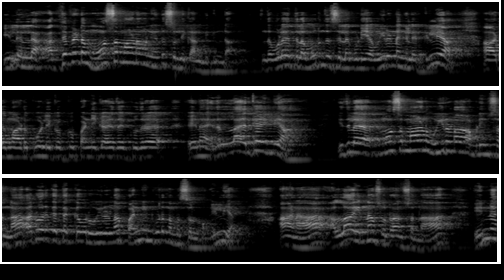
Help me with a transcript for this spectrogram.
இல்லை இல்லை. அதை விட மோசமானவன் என்று சொல்லி காண்பிக்கின்றான். இந்த உலகத்தில் ஊர்ந்து செல்லக்கூடிய உயிரினங்கள் இருக்கு இல்லையா? ஆடு மாடு கோழி கொக்கு பன்னி கழுதை குதிரை ஏன்னா இதெல்லாம் இருக்கா இல்லையா? இதில் மோசமான உயிரினம் அப்படின்னு சொன்னால் அருவறுக்கத்தக்க ஒரு உயிரினம் பண்ணின்னு கூட நம்ம சொல்லுவோம் இல்லையா? ஆனால் அல்லாஹ் என்ன சொல்கிறான்னு சொன்னால் என்ன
